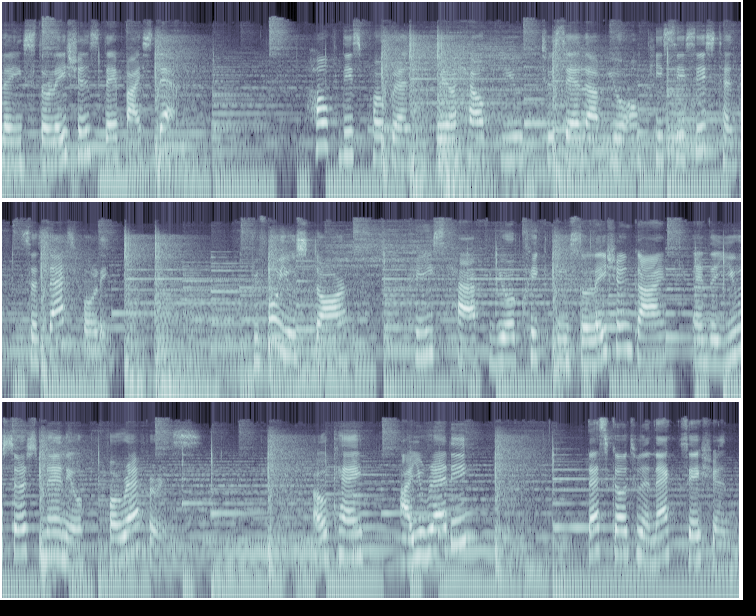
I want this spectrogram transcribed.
the installation step by step. Hope this program will help you to set up your own PC system successfully. Before you start, please have your quick installation guide and the user's manual for reference. Okay, are you ready? Let's go to the next section.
